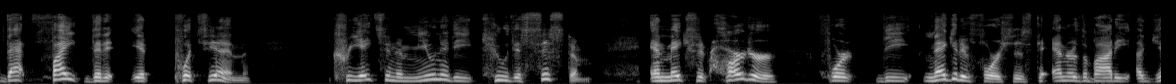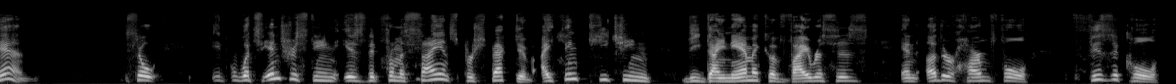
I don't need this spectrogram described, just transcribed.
that fight that it, it puts in creates an immunity to the system and makes it harder for the negative forces to enter the body again. So, it, what's interesting is that from a science perspective, I think teaching the dynamic of viruses and other harmful physical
